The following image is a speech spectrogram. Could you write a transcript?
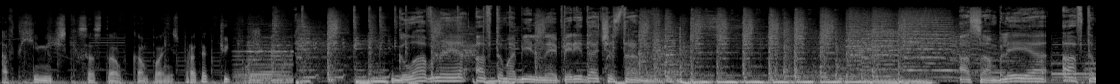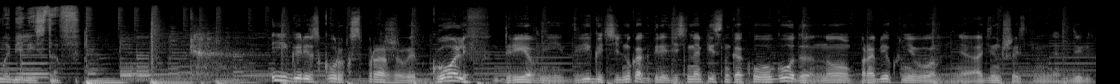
автохимических составов компании «Спротек» чуть позже. Главная автомобильная передача страны. Ассамблея автомобилистов. Игорь из Курк спрашивает. Гольф древний, двигатель, ну как древний, здесь не написано какого года, но пробег у него э, 1.6 у меня двигатель.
